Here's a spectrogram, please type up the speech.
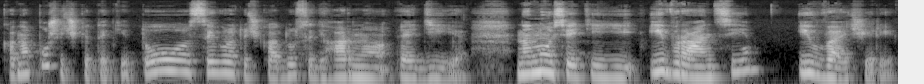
канапушечки такі, то сивороточка досить гарно діє. Наносять її і вранці, і ввечері.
